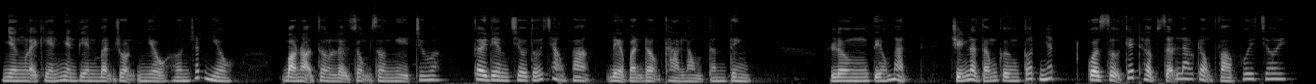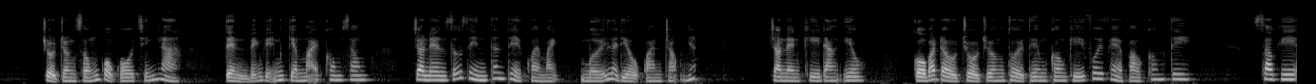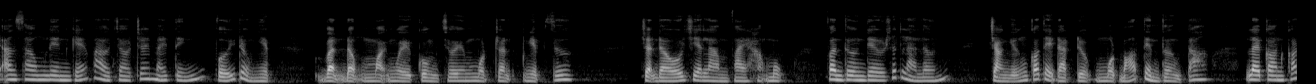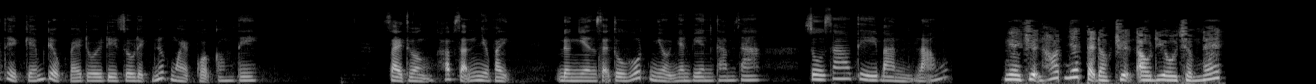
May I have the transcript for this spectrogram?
Nhưng lại khiến nhân viên bận rộn nhiều hơn rất nhiều. Bọn họ thường lợi dụng giờ nghỉ trưa, thời điểm chiều tối trạng vạng để vận động thả lòng tâm tình. Lưng tiếu mặt, chính là tấm gương tốt nhất của sự kết hợp giữa lao động và vui chơi. Chủ trương sống của cô chính là tiền vĩnh viễn kiếm mãi không xong, cho nên giữ gìn thân thể khỏe mạnh mới là điều quan trọng nhất. Cho nên khi đang yêu, cô bắt đầu chủ trương thổi thêm không khí vui vẻ vào công ty. Sau khi ăn xong liền ghé vào trò chơi máy tính với đồng nghiệp, vận động mọi người cùng chơi một trận nghiệp dư. Trận đấu chia làm vài hạng mục, phần thường đều rất là lớn, chẳng những có thể đạt được một bó tiền thưởng to, lại còn có thể kiếm được vé đôi đi du lịch nước ngoài của công ty. Giải thưởng hấp dẫn như vậy, đương nhiên sẽ thu hút nhiều nhân viên tham gia. Dù sao thì bản lão. Nghe chuyện hot nhất tại đọc truyện audio.net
